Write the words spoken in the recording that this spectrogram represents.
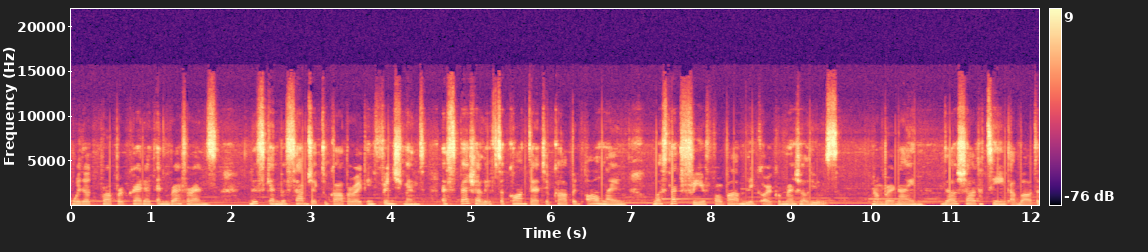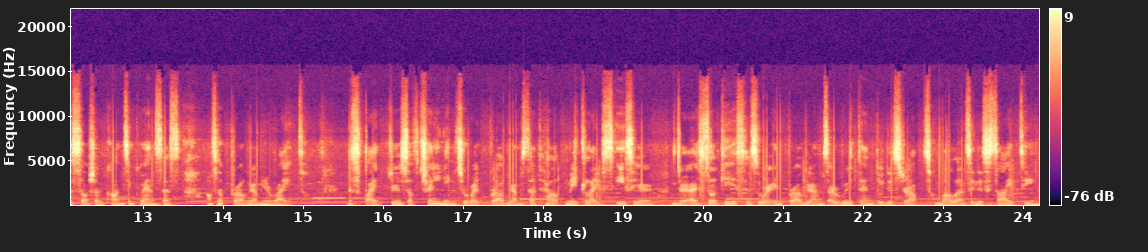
Without proper credit and reference, this can be subject to copyright infringement, especially if the content you copied online was not free for public or commercial use. Number 9. Thou shalt think about the social consequences of the program you write. Despite years of training to write programs that help make lives easier, there are still cases wherein programs are written to disrupt balance in the society.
